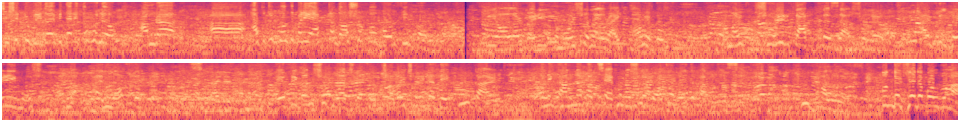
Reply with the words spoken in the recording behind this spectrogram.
শেষে একটু হৃদয় বিতাড়িত হলেও আমরা এতটুকু বলতে পারি একটা দর্শকও বোর ফিল করেনি we all are very emotional right now এবং আমার শরীর কাঁপতেছে আসলে। I feel very emotional I love the everyone should watch the film সবাই ছবিটা দেখুক আর অনেক কান্না পাচ্ছে এখন আসলে কথা বলতে পারতেছে খুব ভালো লাগছে। কোন দেখছি এটা বলব না।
